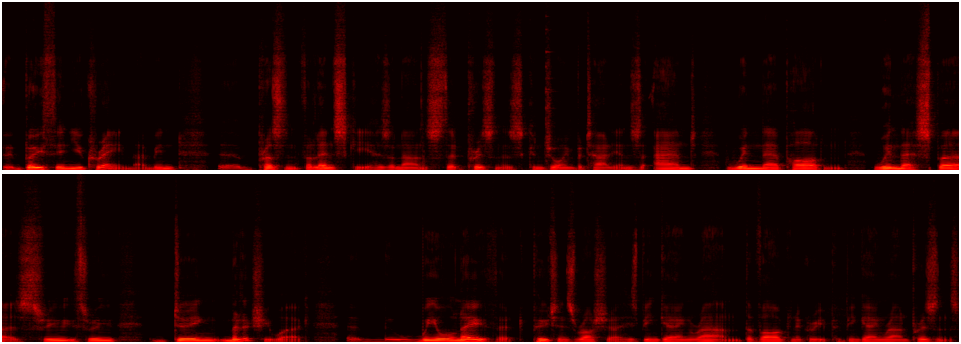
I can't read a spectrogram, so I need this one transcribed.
both in Ukraine. I mean, uh, President Zelensky has announced that prisoners can join battalions and win their pardon, win their spurs through through doing military work. Uh, we all know that Putin's Russia has been going around, the Wagner group have been going around prisons,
